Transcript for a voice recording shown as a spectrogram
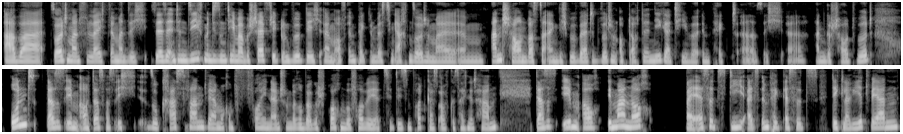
Aber sollte man vielleicht, wenn man sich sehr, sehr intensiv mit diesem Thema beschäftigt und wirklich ähm, auf Impact Investing achten sollte, mal ähm, anschauen, was da eigentlich bewertet wird und ob da auch der negative Impact äh, sich äh, angeschaut wird. Und das ist eben auch das, was ich so krass fand. Wir haben auch im Vorhinein schon darüber gesprochen, bevor wir jetzt hier diesen Podcast aufgezeichnet haben, dass es eben auch immer noch bei Assets, die als Impact Assets deklariert werden,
